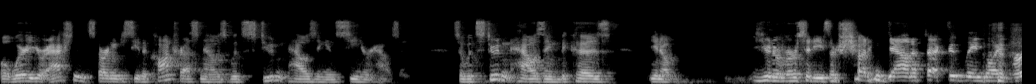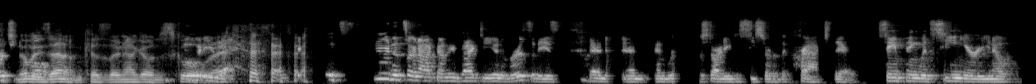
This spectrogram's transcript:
But where you're actually starting to see the contrast now is with student housing and senior housing. So with student housing, because you know universities are shutting down effectively and going virtual. Nobody's in them because they're not going to school, right? Students are not coming back to universities, and, and and we're starting to see sort of the cracks there. Same thing with senior. You know,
